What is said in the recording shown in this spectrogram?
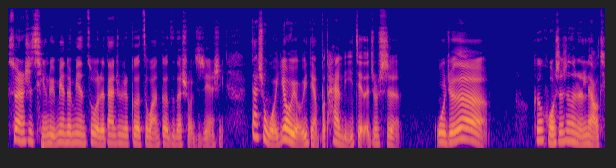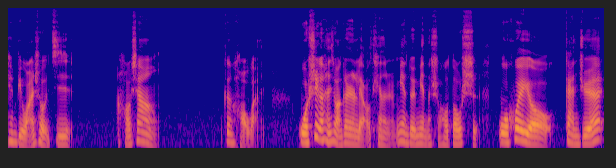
虽然是情侣面对面坐着，但就是各自玩各自的手机这件事情。但是我又有一点不太理解的就是。我觉得跟活生生的人聊天比玩手机好像更好玩。我是一个很喜欢跟人聊天的人，面对面的时候都是我会有感觉，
